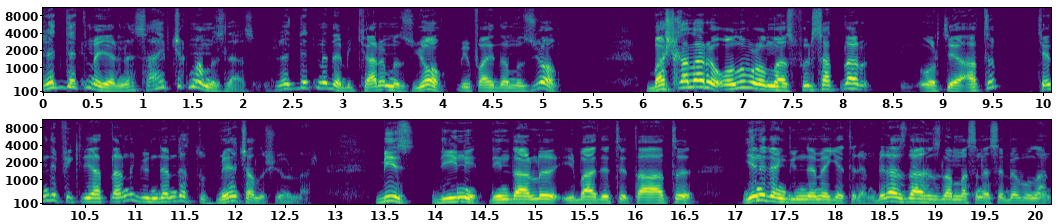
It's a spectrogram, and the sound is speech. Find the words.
reddetme yerine sahip çıkmamız lazım. Reddetmede bir karımız yok, bir faydamız yok. Başkaları olur olmaz fırsatlar ortaya atıp kendi fikriyatlarını gündemde tutmaya çalışıyorlar. Biz dini, dindarlığı, ibadeti, taatı, yeniden gündeme getiren, biraz daha hızlanmasına sebep olan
